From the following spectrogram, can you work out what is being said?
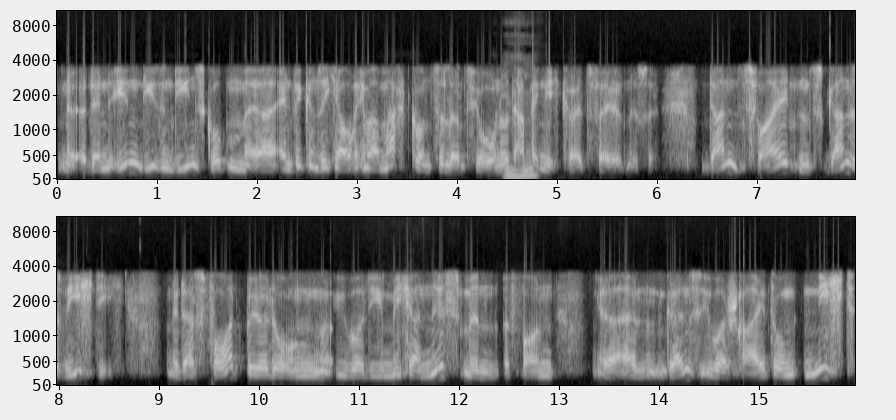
Äh, denn in diesen Dienstgruppen äh, entwickeln sich ja auch immer Machtkonstellationen und mhm. Abhängigkeitsverhältnisse. Dann zweitens, ganz wichtig, dass Fortbildung über die Mechanismen von Grenzüberschreitung nicht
